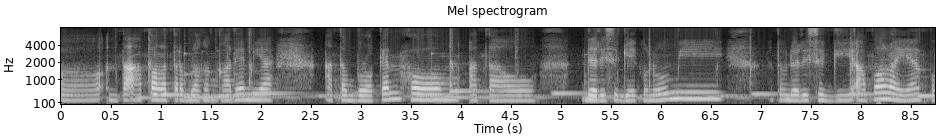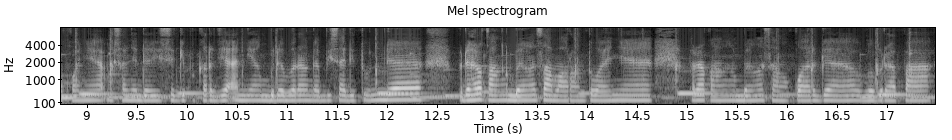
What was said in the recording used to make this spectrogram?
uh, entah apa latar belakang kalian ya atau broken home atau dari segi ekonomi atau dari segi apalah ya pokoknya misalnya dari segi pekerjaan yang benar-benar nggak bisa ditunda padahal kangen banget sama orang tuanya padahal kangen banget sama keluarga beberapa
